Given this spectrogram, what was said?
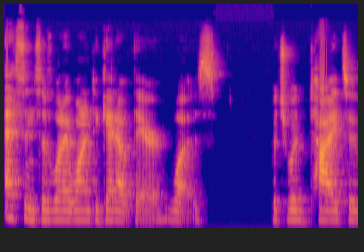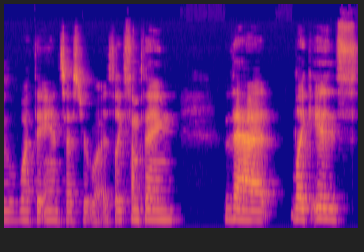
essence of what I wanted to get out there was, which would tie to what the ancestor was, like something that like is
